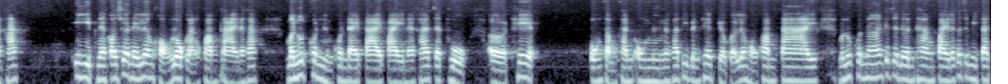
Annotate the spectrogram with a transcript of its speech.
นะคะ อียิปต์เนี่ยเขาเชื่อในเรื่องของโลกหลังความตายนะคะ มนุษย์คนหนึ่งคนใดตายไปนะคะ จะถูกเออเทพองค์สำคัญองค์หนึ่งนะคะที่เป็นเทพเกี่ยวกับเรื่องของความตาย มนุษย์คนนั้นก็จะเดินทางไปแล้วก็จะมีตา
